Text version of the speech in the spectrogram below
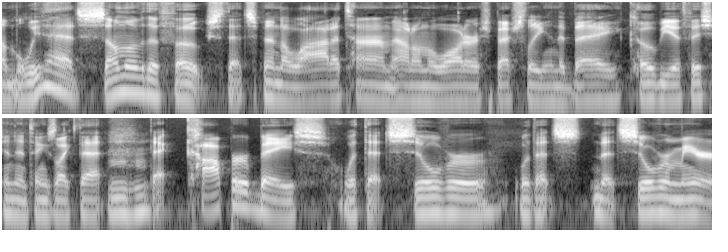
Um, we've had some of the folks that spend a lot of time out on the water, especially in the bay, cobia fishing and things like that. Mm-hmm. That copper base with that silver with that that silver mirror.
